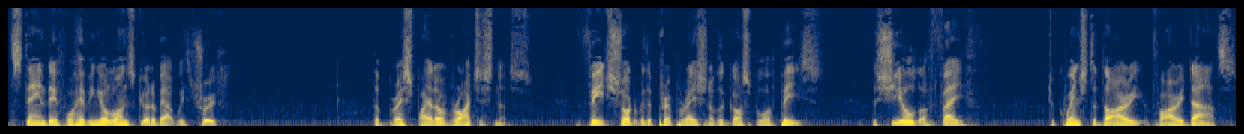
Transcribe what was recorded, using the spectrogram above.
stand therefore, having your loins girt about with truth, the breastplate of righteousness, feet shod with the preparation of the gospel of peace, the shield of faith to quench the fiery darts,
